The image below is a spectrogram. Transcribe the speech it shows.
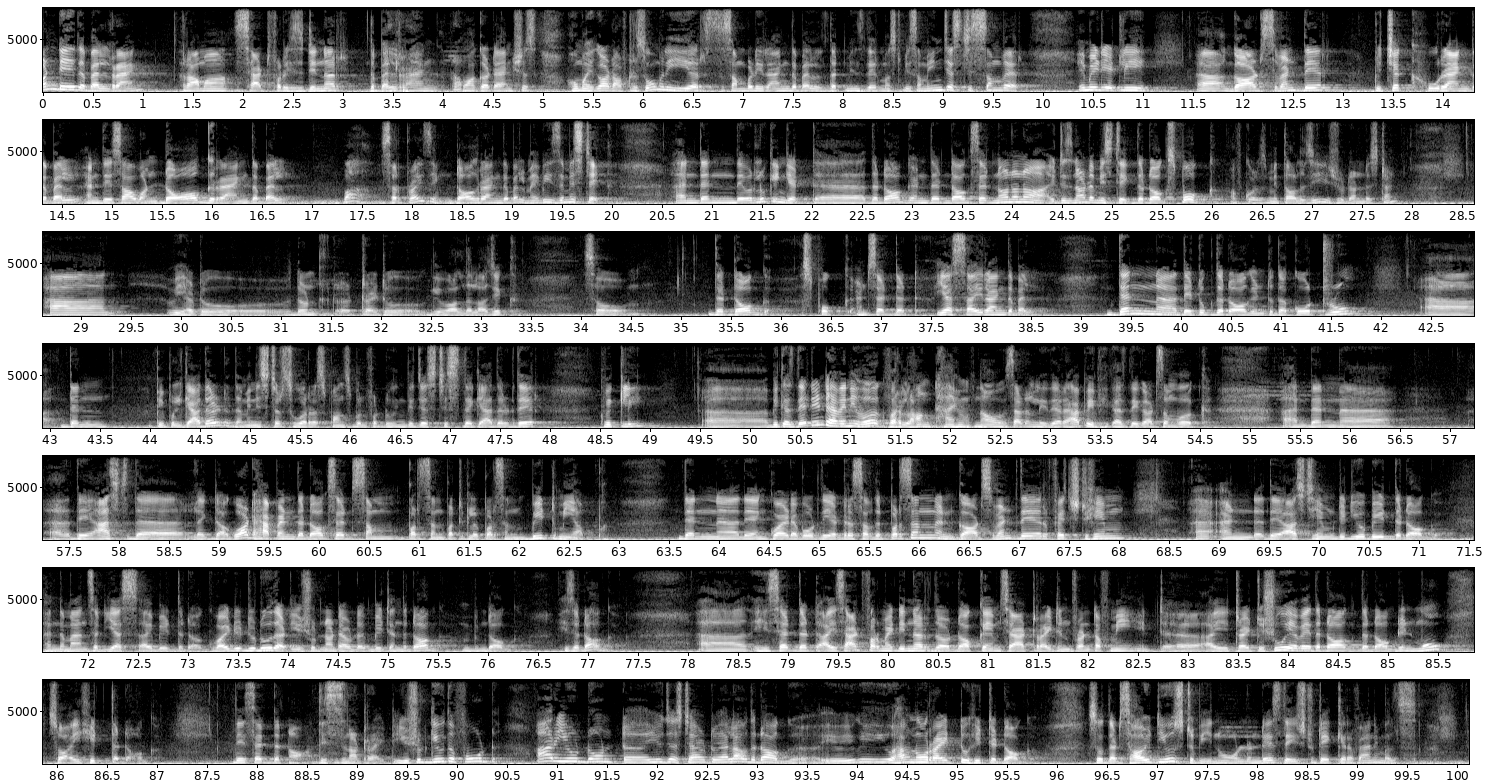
one day the bell rang Rama sat for his dinner. The bell rang. Rama got anxious. Oh my God, after so many years, somebody rang the bell. That means there must be some injustice somewhere. Immediately, uh, guards went there to check who rang the bell and they saw one dog rang the bell. Wow, surprising. Dog rang the bell. Maybe it's a mistake. And then they were looking at uh, the dog, and the dog said, No, no, no, it is not a mistake. The dog spoke. Of course, mythology, you should understand. Uh, we have to don't uh, try to give all the logic so the dog spoke and said that yes i rang the bell then uh, they took the dog into the courtroom uh, then people gathered the ministers who are responsible for doing the justice they gathered there quickly uh, because they didn't have any work for a long time. Now suddenly they're happy because they got some work. And then uh, uh, they asked the like dog what happened? The dog said some person particular person beat me up. Then uh, they inquired about the address of that person and guards went there fetched him uh, and they asked him did you beat the dog? And the man said yes i beat the dog. Why did you do that? You should not have beaten the dog dog. Is a dog uh, he said that I sat for my dinner. The dog came, sat right in front of me. It, uh, I tried to shoo away the dog. The dog didn't move, so I hit the dog they said that no this is not right you should give the food or you don't uh, you just have to allow the dog uh, you, you, you have no right to hit a dog so that's how it used to be no olden days they used to take care of animals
